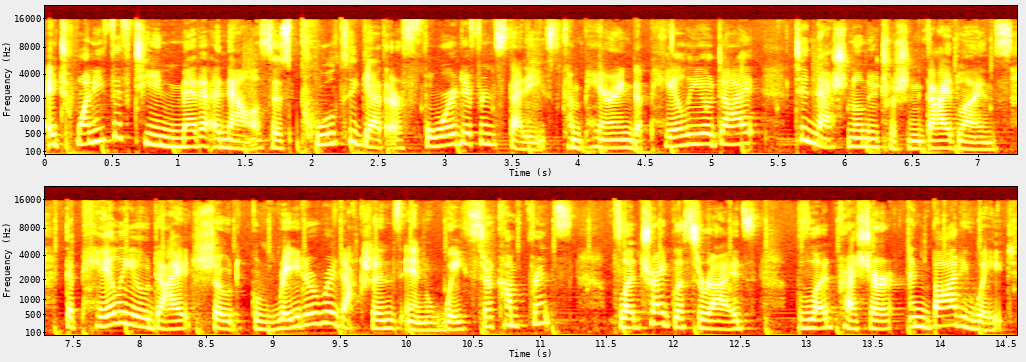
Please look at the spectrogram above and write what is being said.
A 2015 meta-analysis pooled together four different studies comparing the paleo diet to national nutrition guidelines. The paleo diet showed greater reductions in waist circumference, blood triglycerides, blood pressure, and body weight,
